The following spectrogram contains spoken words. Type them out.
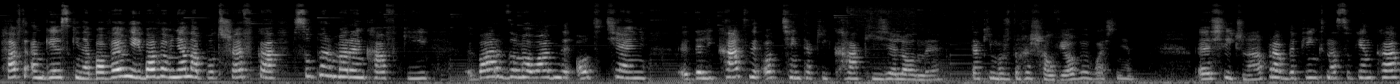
Haft angielski na bawełnie i bawełniana podszewka, super ma rękawki, bardzo ma ładny odcień, delikatny odcień taki kaki zielony, taki może trochę szałwiowy właśnie. E, Śliczna, naprawdę piękna sukienka.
